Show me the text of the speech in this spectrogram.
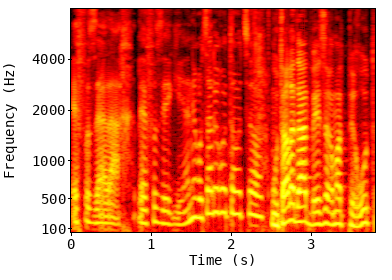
איפה זה הלך, לאיפה זה הגיע. אני רוצה לראות את ההוצאות. מותר לדעת באיזה רמת פירוט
